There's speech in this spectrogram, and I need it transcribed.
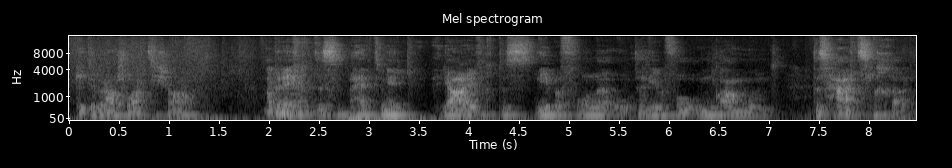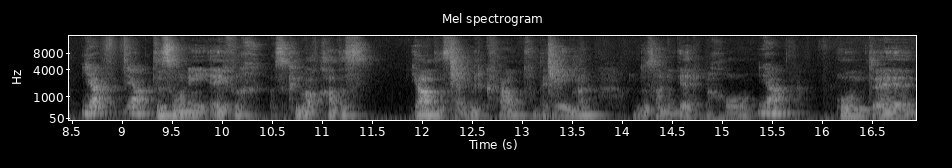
es gibt überall schwarze Schafe, aber Mhm. einfach das hat mir, ja einfach das liebevolle, der liebevolle Umgang und das Herzliche, Ja, ja. das, wo ich einfach das Gefühl hatte, das, ja, das hat mir gefällt von daheim und das habe ich dort bekommen. Ja. Und äh,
